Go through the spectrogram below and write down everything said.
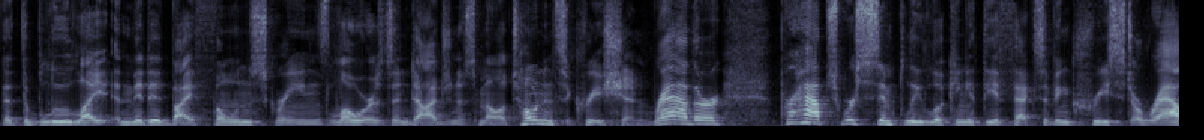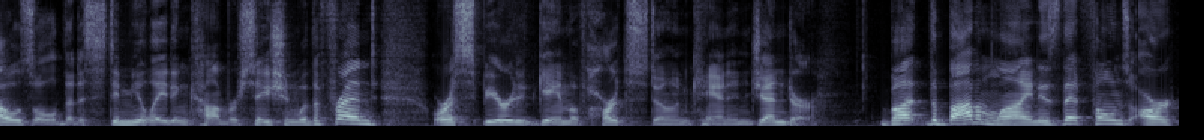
that the blue light emitted by phone screens lowers endogenous melatonin secretion. Rather, perhaps we're simply looking at the effects of increased arousal that a stimulating conversation with a friend or a spirited game of Hearthstone can engender. But the bottom line is that phones are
